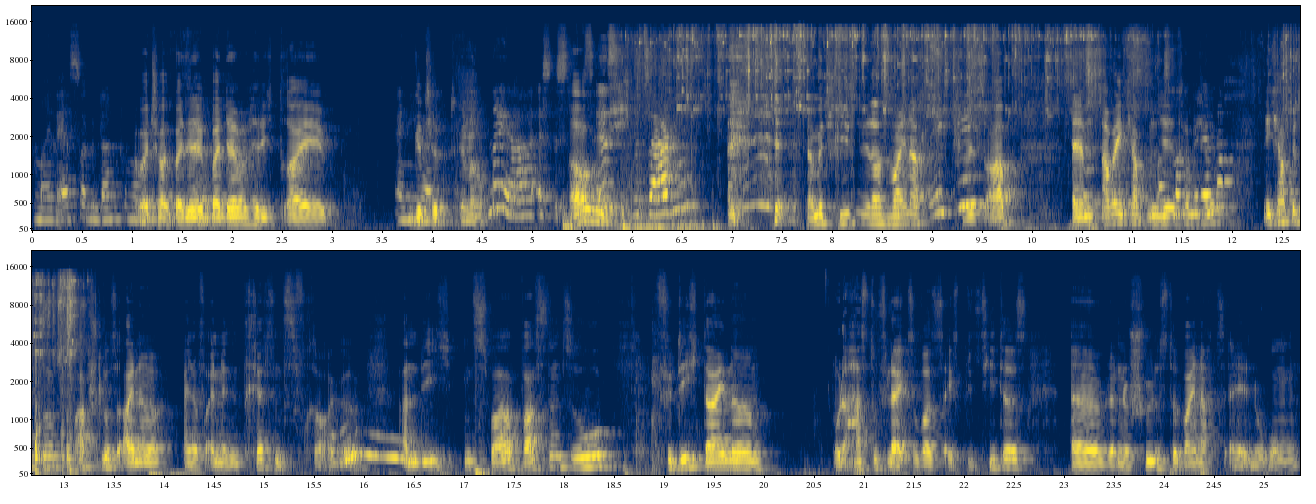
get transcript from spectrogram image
mein erster Gedanke war. Aber schau, bei der, bei der hätte ich drei Anyway. getippt, genau. Naja, es ist, Oh, es ist. Ich würde sagen, Damit schließen wir das Weihnachtsquiz ab. Ähm, aber ich habe Was jetzt machen hab wir ich, denn noch? Ich habe jetzt so zum Abschluss eine, eine, eine Interessensfrage Oh. an dich. Und zwar, was sind so für dich deine, oder hast du vielleicht so was Explizites, äh, deine schönste Weihnachtserinnerung?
